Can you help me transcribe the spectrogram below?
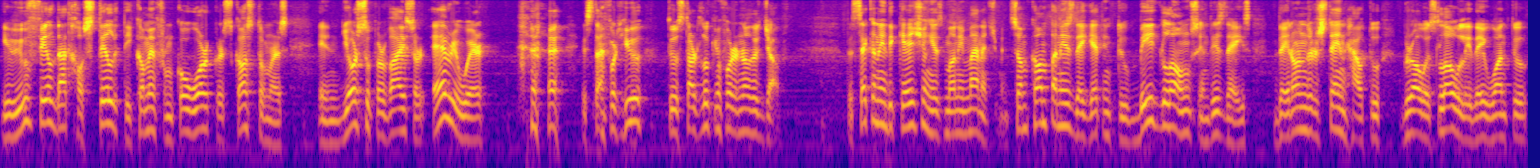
If you feel that hostility coming from coworkers, customers, and your supervisor everywhere, it's time for you to start looking for another job. The second indication is money management. Some companies they get into big loans in these days. They don't understand how to grow slowly. They want to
